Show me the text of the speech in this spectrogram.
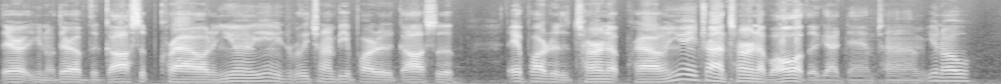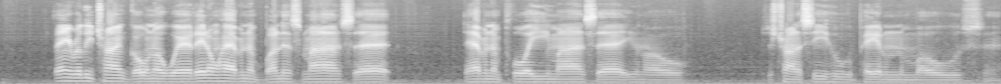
They're, you know, they're of the gossip crowd, and you, you ain't really trying to be a part of the gossip. They're part of the turn up crowd, and you ain't trying to turn up all the goddamn time, you know. They ain't really trying to go nowhere. They don't have an abundance mindset. They have an employee mindset, you know. Just trying to see who will pay them the most. And,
